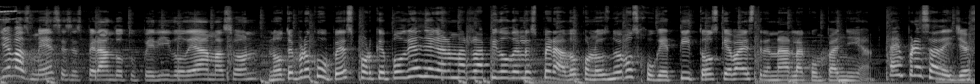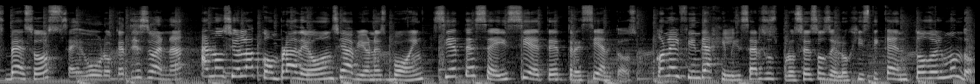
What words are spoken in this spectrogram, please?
¿Llevas meses esperando tu pedido de Amazon? No te preocupes porque podría llegar más rápido de lo esperado con los nuevos juguetitos que va a estrenar la compañía. La empresa de Jeff Bezos, seguro que te suena, anunció la compra de 11 aviones Boeing 767-300 con el fin de agilizar sus procesos de logística en todo el mundo.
